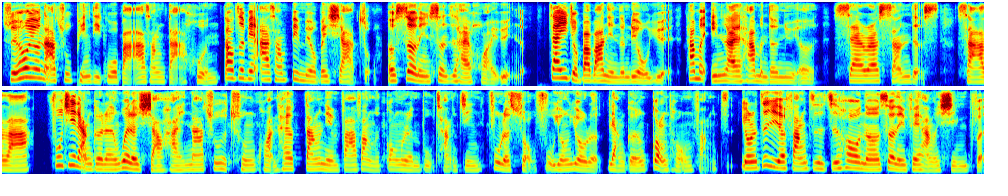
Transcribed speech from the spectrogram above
随后又拿出平底锅把阿桑打昏。到这边，阿桑并没有被吓走，而瑟琳甚至还怀孕了。在一九八八年的六月，他们迎来他们的女儿 Sarah Sanders 莎拉。夫妻两个人为了小孩拿出了存款，还有当年发放的工人补偿金，付了首付，拥有了两个人共同房子。有了自己的房子之后呢，瑟琳非常的兴奋，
